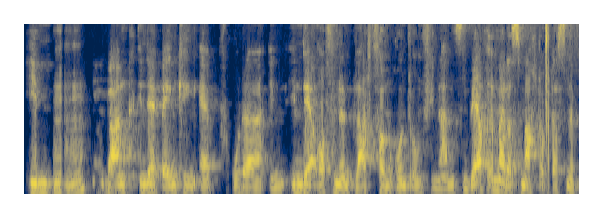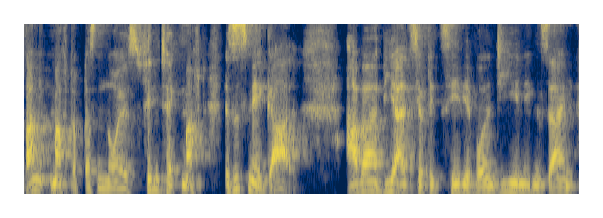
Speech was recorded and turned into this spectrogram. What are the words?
Im, mhm. im Bank, in der Banking-App oder in, in der offenen Plattform rund um Finanzen. Wer auch immer das macht, ob das eine Bank macht, ob das ein neues Fintech macht, das ist mir egal. Aber wir als JTC, wir wollen diejenigen sein,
